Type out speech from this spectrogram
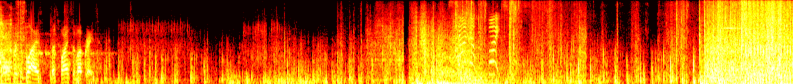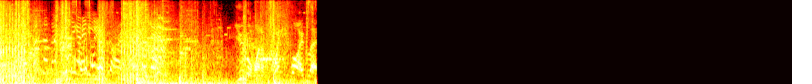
Going for supplies. Let's find some upgrades.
